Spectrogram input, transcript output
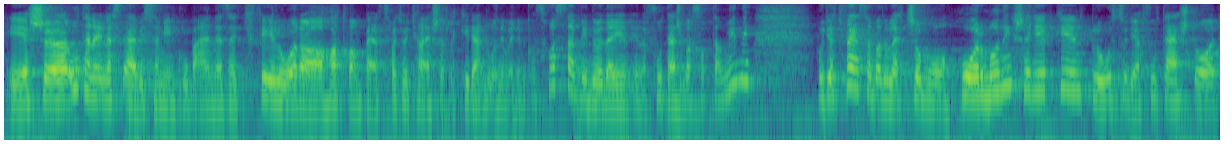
És uh, utána én ezt elviszem inkubálni, ez egy fél óra, 60 perc, vagy hogyha esetleg kirándulni megyünk, az hosszabb idő, de én, én a futásba szoktam vinni, Ugye ott felszabadul egy csomó hormon is egyébként, plusz ugye a futástól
